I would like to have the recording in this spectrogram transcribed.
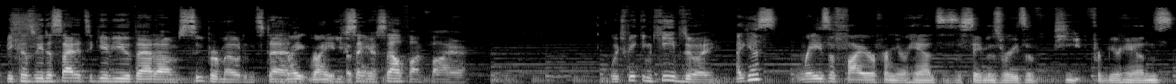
because we decided to give you that um super mode instead. Right, right. You set yourself on fire. Which we can keep doing. I guess rays of fire from your hands is the same as rays of heat from your hands.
